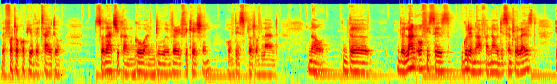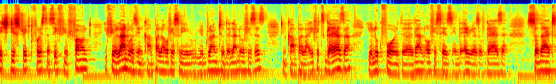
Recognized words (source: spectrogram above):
the photocopy of the title, so that you can go and do a verification of this plot of land. Now, the the land offices, good enough, are now decentralized. Each district, for instance, if you found, if your land was in Kampala, obviously you, you'd run to the land offices in Kampala. If it's Gayaza, you look for the land offices in the areas of Gayaza so that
